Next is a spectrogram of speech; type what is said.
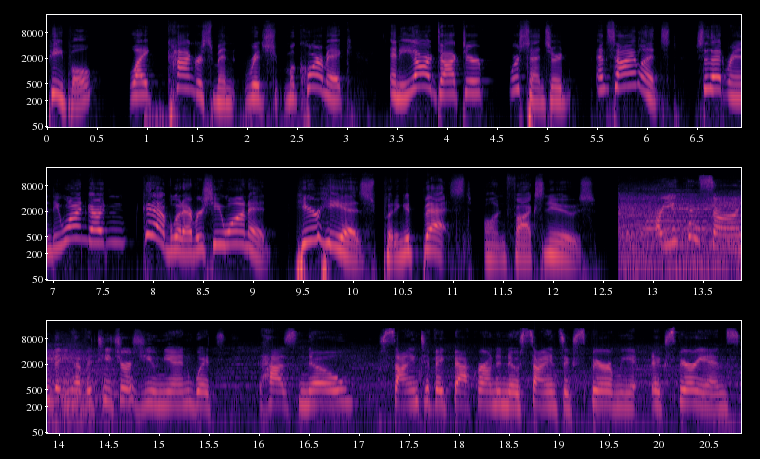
people like Congressman Rich McCormick, an ER doctor, were censored and silenced so that Randi Weingarten could have whatever she wanted. Here he is, putting it best on Fox News. Are you concerned that you have a teachers union which has no scientific background and no science experience,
